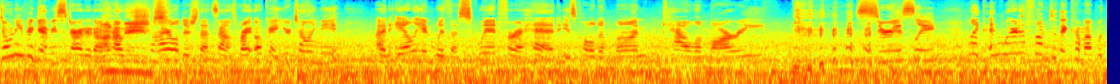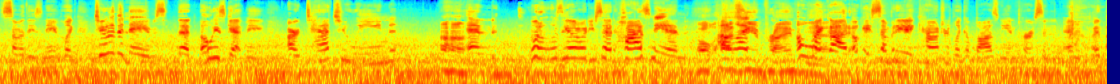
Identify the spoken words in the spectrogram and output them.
don't even get me started on, On how childish that sounds. Right? Okay, you're telling me an alien with a squid for a head is called a Mon Calamari. Seriously? Like, and where the fuck did they come up with some of these names? Like, two of the names that always get me are Tatooine uh-huh. and what was the other one you said? Hosnian. Oh, I'm like, Prime? Oh my god. Okay, somebody encountered like a Bosnian person and,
